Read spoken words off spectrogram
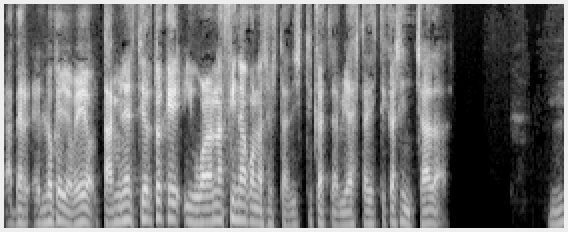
a ver, es lo que yo veo. También es cierto que igual han afinado con las estadísticas, había estadísticas hinchadas. ¿Mm?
